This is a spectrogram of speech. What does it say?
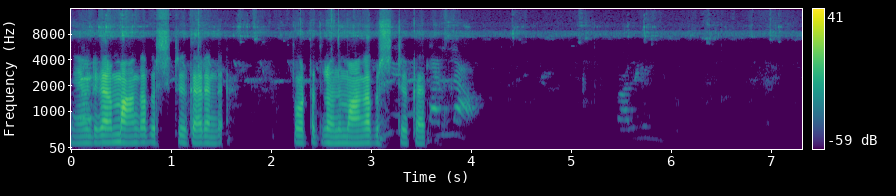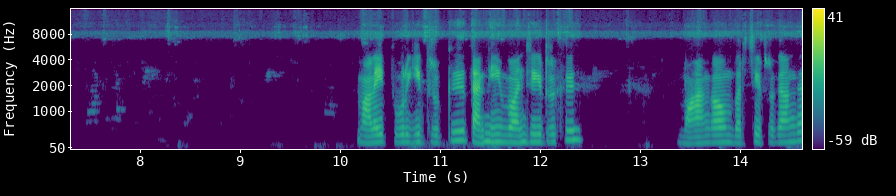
என் வீட்டுக்காரர் மாங்காய் பறிச்சிட்டு இருக்காரு அங்கே. தோட்டத்தில் வந்து மாங்காய் பறிச்சிட்டு இருக்காரு. மழை தூரிக்கிட்டு இருக்கு தண்ணியும் பாஞ்சிக்கிட்டு இருக்கு. மாங்காவும் பறிச்சிட்டு இருக்காங்க.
